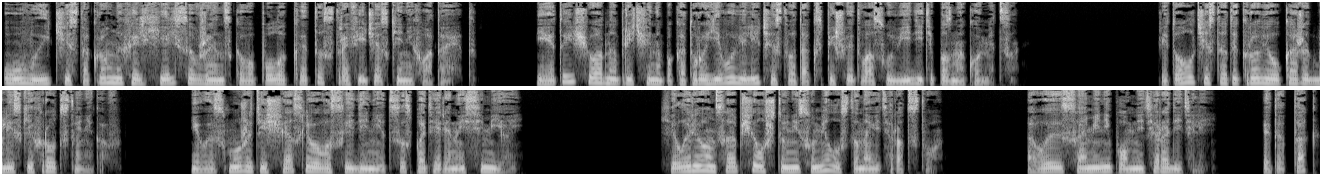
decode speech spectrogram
Увы, чистокровных эльхельсов женского пола катастрофически не хватает. И это еще одна причина, по которой Его Величество так спешит вас увидеть и познакомиться. Ритуал чистоты крови укажет близких родственников, и вы сможете счастливо воссоединиться с потерянной семьей. Хиларион сообщил, что не сумел установить родство. А вы сами не помните родителей. Это так?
